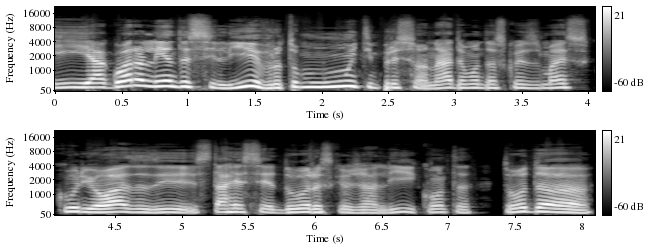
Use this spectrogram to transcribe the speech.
E agora, lendo esse livro, eu tô muito impressionado. É uma das coisas mais curiosas e estarrecedoras que eu já li. Conta toda a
